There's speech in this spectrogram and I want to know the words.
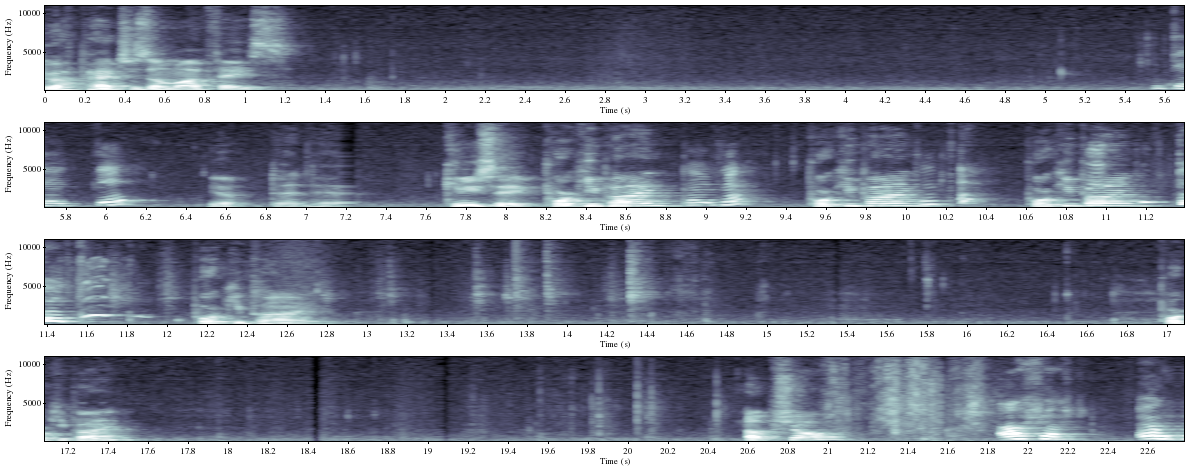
Do I have patches on my face? Dada, Yep, dad, dad. Can you say porcupine? dada, Porcupine? Porcupine? dada. Porcupine. Porcupine? Upshaw? Also, um,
